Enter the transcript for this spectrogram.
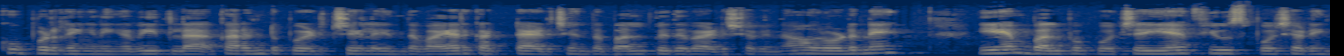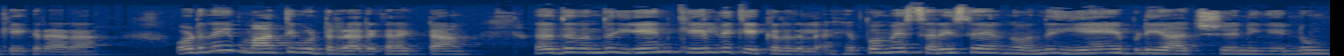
கூப்பிடுறீங்க நீங்கள் வீட்டில் கரண்ட் போயிடுச்சு இல்லை இந்த வயர் கட் ஆகிடுச்சு இந்த பல்ப் இதுவாகிடுச்சு அப்படின்னா அவர் உடனே ஏன் பல்பு போச்சு ஏன் ஃபியூஸ் போச்சு அப்படின்னு கேட்குறாரா உடனே மாற்றி விட்டுறாரு கரெக்டாக அதாவது வந்து ஏன் கேள்வி கேட்குறது இல்லை எப்போவுமே சரி செய்யவங்க வந்து ஏன் இப்படி ஆச்சு நீங்கள் இன்னும்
